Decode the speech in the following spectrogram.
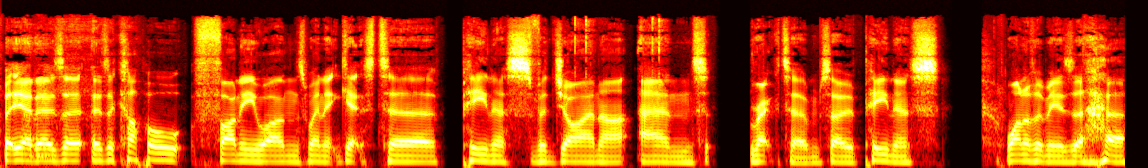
But yeah, there's a there's a couple funny ones when it gets to penis, vagina, and rectum. So penis, one of them is uh,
